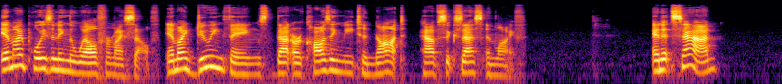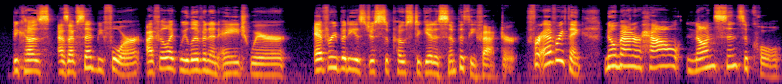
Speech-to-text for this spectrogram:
Am I poisoning the well for myself? Am I doing things that are causing me to not have success in life? And it's sad because, as I've said before, I feel like we live in an age where everybody is just supposed to get a sympathy factor for everything, no matter how nonsensical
